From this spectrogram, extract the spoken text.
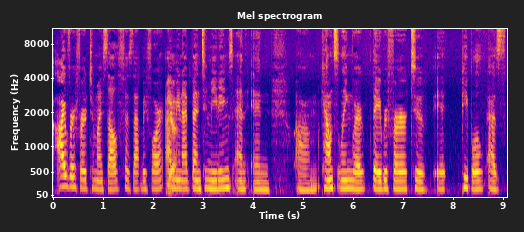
I've referred to myself as that before. Yeah. I mean, I've been to meetings and in um, counseling where they refer to it people as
